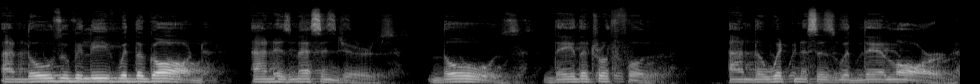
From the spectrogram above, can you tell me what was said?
And those who believe with the God and his messengers, those, they the truthful, and the witnesses with their Lord,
